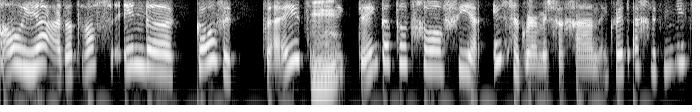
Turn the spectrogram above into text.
Oh ja, dat was in de COVID-tijd. Mhm. En ik denk dat dat gewoon via Instagram is gegaan. Ik weet eigenlijk niet...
